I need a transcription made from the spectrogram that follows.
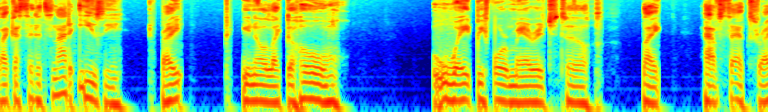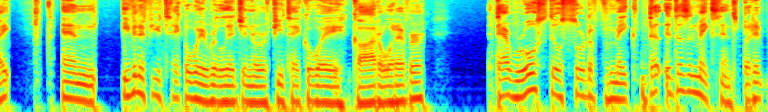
like I said, it's not easy, right? You know, like the whole wait before marriage to like have sex, right? And even if you take away religion or if you take away God or whatever, that rule still sort of make it doesn't make sense, but it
